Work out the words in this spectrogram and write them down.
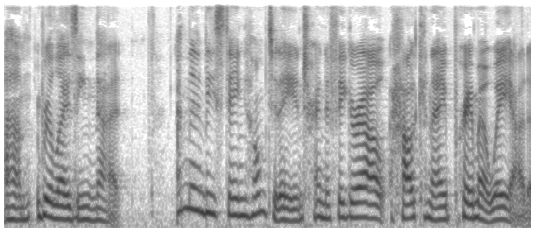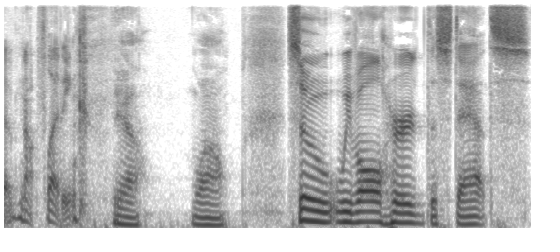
um, realizing that I'm going to be staying home today and trying to figure out how can I pray my way out of not flooding. Yeah. Wow. So we've all heard the stats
